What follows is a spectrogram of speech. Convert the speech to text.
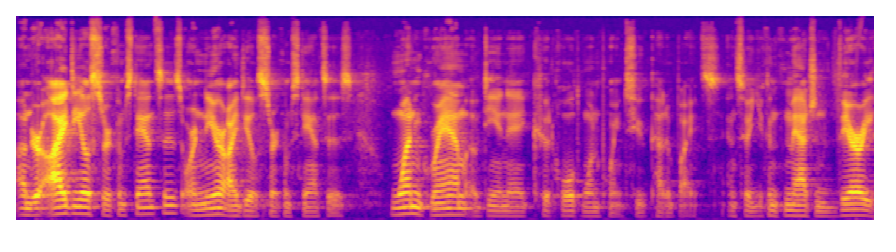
under ideal circumstances or near ideal circumstances, one gram of DNA could hold 1.2 petabytes. And so you can imagine very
